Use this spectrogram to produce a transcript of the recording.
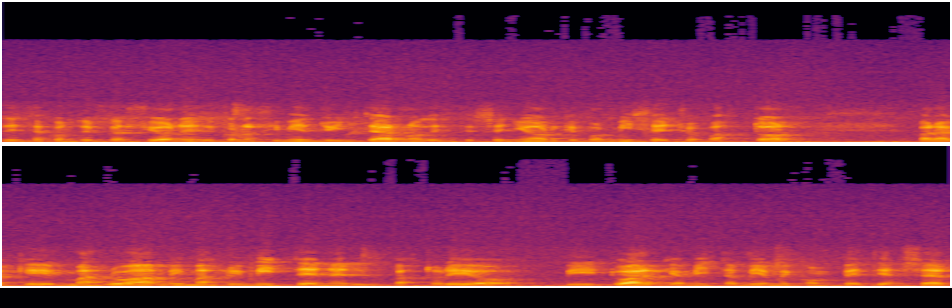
de estas contemplaciones, del conocimiento interno de este Señor que por mí se ha hecho pastor, para que más lo ame y más lo imite en el pastoreo espiritual que a mí también me compete hacer,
